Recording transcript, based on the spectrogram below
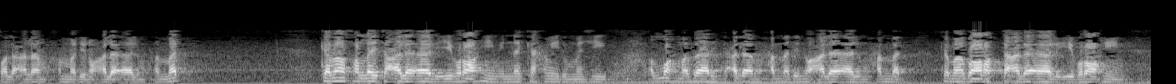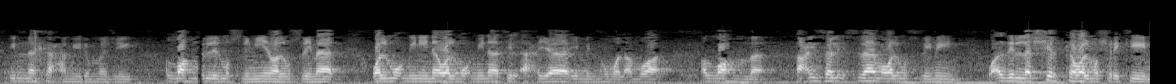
صل على محمد وعلى آل محمد كما صليت على آل إبراهيم إنك حميد مجيد اللهم بارك على محمد وعلى آل محمد كما باركت على آل إبراهيم إنك حميد مجيد اللهم للمسلمين والمسلمات والمؤمنين والمؤمنات الأحياء منهم والأموات. اللهم أعز الإسلام والمسلمين وأذل الشرك والمشركين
